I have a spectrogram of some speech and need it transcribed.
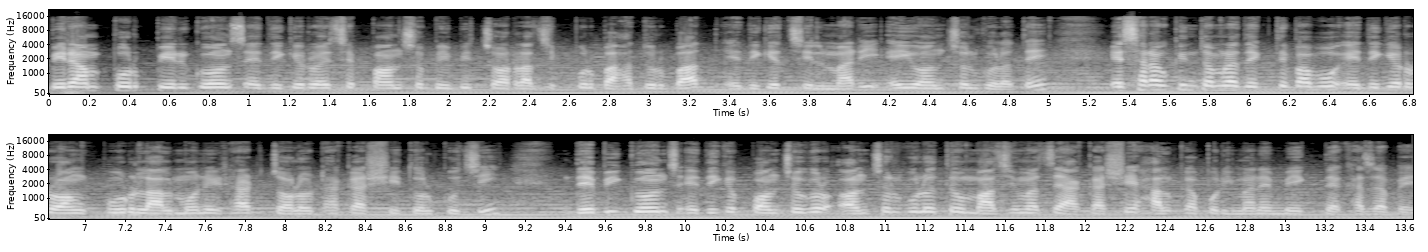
বিরামপুর, পীরগঞ্জ, এদিকে রয়েছে পাঞ্চবিবি চররাজীবপুর, বাহাদুরবাদ, এদিকে চিলমারি এই অঞ্চলগুলোতে। এছাড়াও কিন্তু আমরা দেখতে পাবো এদিকে রংপুর, লালমনিরহাট, জলঢাকা, শীতলকুচি, দেবীগঞ্জ, এদিকে পঞ্চগড় অঞ্চলগুলোতেও মাঝে মাঝে আকাশে হালকা পরিমাণে মেঘ দেখা যাবে।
